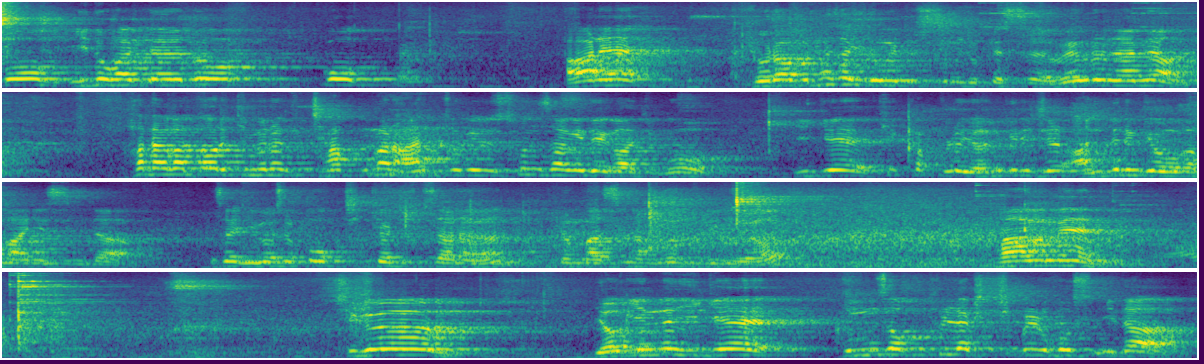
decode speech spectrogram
꼭 이동할 때에도 꼭 안에 결합을 해서 이동해 주셨으면 좋겠어요. 왜 그러냐면 하다가 떨어지면 자꾸만 안쪽에 손상이 돼가지고 이게 키카플로 연결이 잘 안 되는 경우가 많이 있습니다. 그래서 이것을 꼭 지켜줍사는 그런 말씀을 한번 드리고요. 다음엔 지금 여기 있는 이게 금속 플렉시블 호스입니다.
